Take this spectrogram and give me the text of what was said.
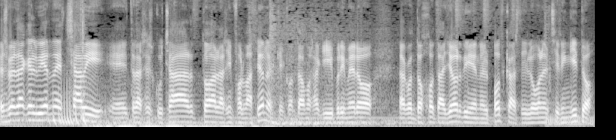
Es verdad que el viernes Xavi, eh, tras escuchar todas las informaciones que contamos aquí, primero la contó J. Jordi en el podcast y luego en el chiringuito,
